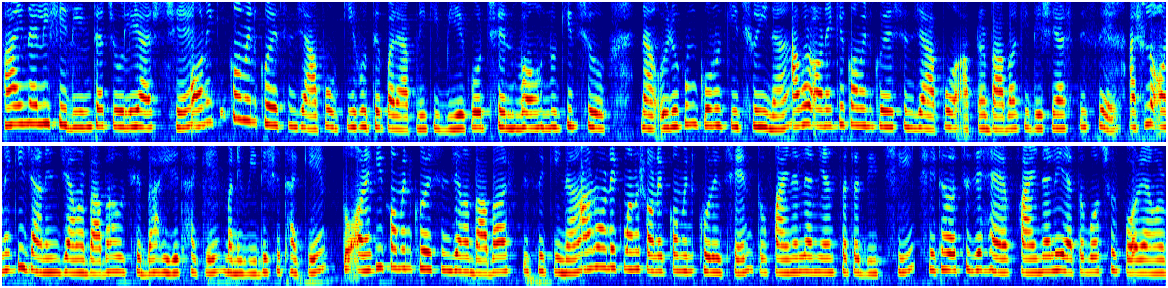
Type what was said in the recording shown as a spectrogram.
ফাইনালি সেই দিনটা চলে আসছে। অনেকেই কমেন্ট করেছেন যে, আপু, কি হতে পারে? আপনি কি বিয়ে করছেন বা অন্য কিছু? না, ওইরকম কোনো কিছুই না। আবার অনেকে কমেন্ট করেছেন যে, আপু, আপনার বাবা কি দেশে আসতেছে? আসলে অনেকেই জানেন যে, আমার বাবা হচ্ছে বাহিরে থাকে মানে বিদেশে থাকে। তো অনেকেই কমেন্ট করেছেন যে, আমার বাবা আসতেছে কিনা? আরও অনেক মানুষ অনেক কমেন্ট করেছেন। তো ফাইনালি আমি অ্যান্সারটা দিচ্ছি। সেটা হচ্ছে যে হ্যাঁ ফাইনালি এত বছর পরে আমার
